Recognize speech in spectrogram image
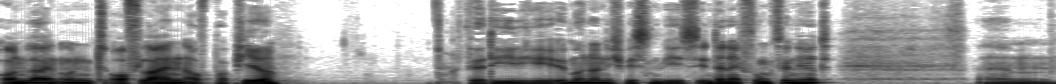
online und offline auf Papier. Für die, die immer noch nicht wissen, wie das Internet funktioniert. Ähm,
